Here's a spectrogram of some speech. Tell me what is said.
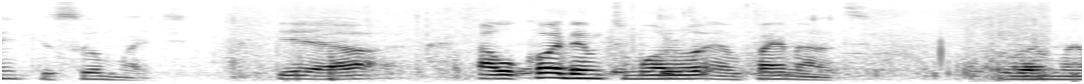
thank you so much. Yeah, I, I will call them tomorrow and find out. Where my.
